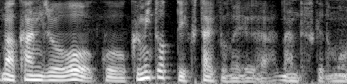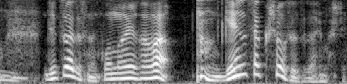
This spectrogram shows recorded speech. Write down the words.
まあ、感情をこう汲み取っていくタイプの映画なんですけども、実はですねこの映画は 原作小説がありまして、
